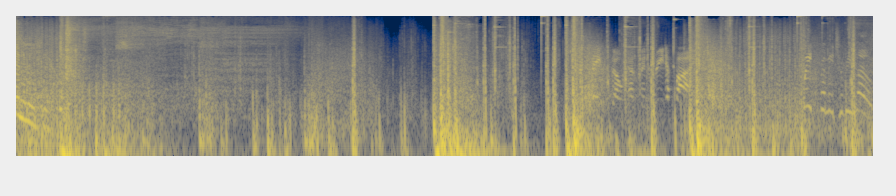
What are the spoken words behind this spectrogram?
Enemy here. The safe zone has been redefined. Wait for me to reload.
